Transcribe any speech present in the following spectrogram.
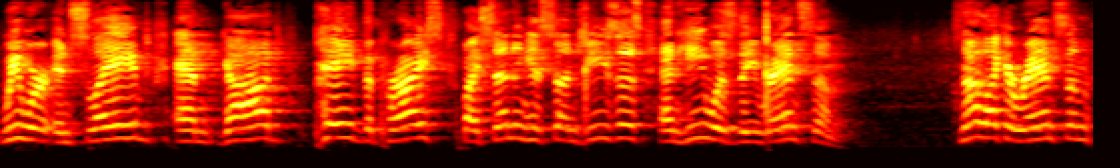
We were enslaved, and God paid the price by sending his son Jesus, and he was the ransom. It's not like a ransom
